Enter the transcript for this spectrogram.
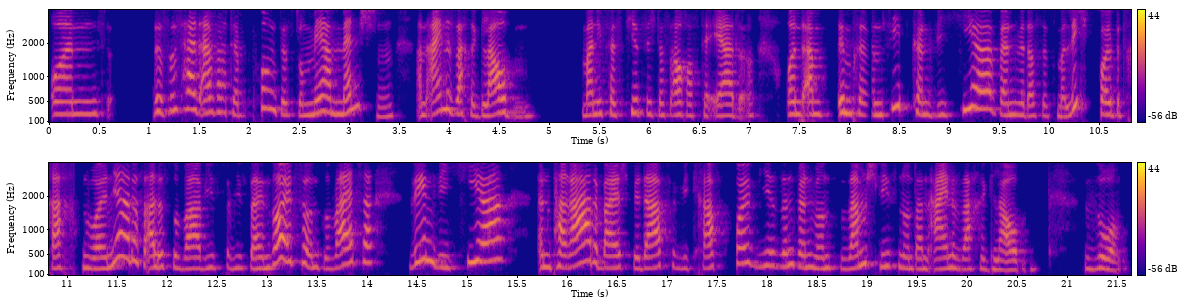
Und das ist halt einfach der Punkt, desto mehr Menschen an eine Sache glauben, manifestiert sich das auch auf der Erde. Und am, im Prinzip können wir hier, wenn wir das jetzt mal lichtvoll betrachten wollen, ja, dass alles so war, wie es sein sollte und so weiter, sehen wir hier ein Paradebeispiel dafür, wie kraftvoll wir sind, wenn wir uns zusammenschließen und an eine Sache glauben. So,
